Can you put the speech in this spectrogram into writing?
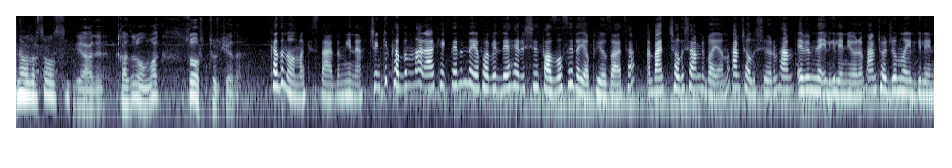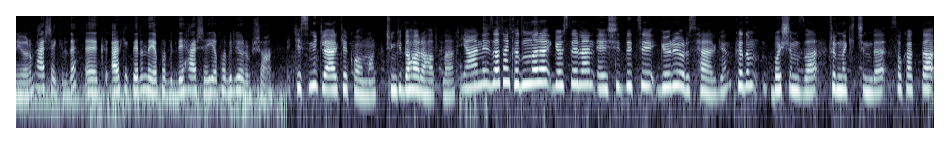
Ne olursa olsun. Yani kadın olmak zor Türkiye'de. Kadın olmak isterdim yine. Çünkü kadınlar erkeklerin de yapabildiği her işi fazlasıyla yapıyor zaten. Yani ben çalışan bir bayanım. Hem çalışıyorum hem evimle ilgileniyorum hem çocuğumla ilgileniyorum. Her şekilde e, erkeklerin de yapabildiği her şeyi yapabiliyorum şu an. Kesinlikle erkek olmak. Çünkü daha rahatlar. Yani zaten kadınlara gösterilen e, şiddeti görüyoruz her gün. Kadın başımıza tırnak içinde sokakta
